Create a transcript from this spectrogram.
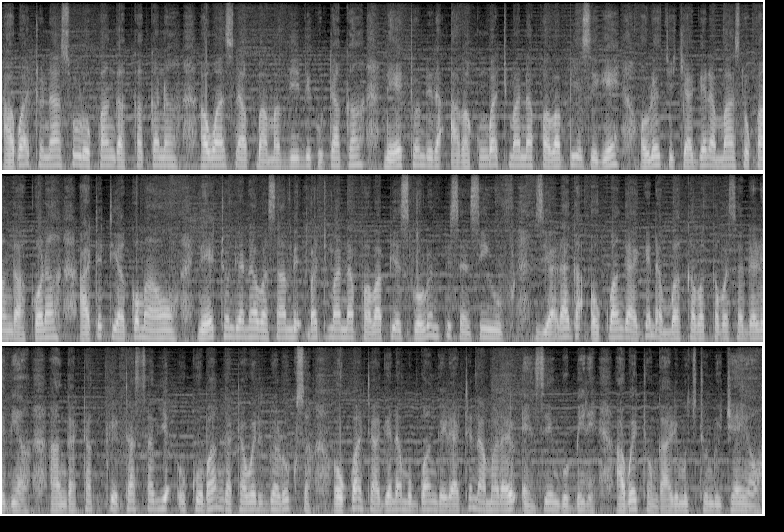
abwatyo n'asobola okubanga akkakkana awansi n'akuba amaviivi ku ttaka neyetondera abakungu batimanaffe aba psg olwekyo kyagenda maaso tukanga akola ate tiyakomawo neyetondera n'abasambe batimanaffe aba psg olw'empisa ensiiwufu ziyalaga okuba nga yagenda mu bwakabaka bwa saudi arabia nga tasabye okuba nga taweereddwa lukusa olwokuba nti agenda mu ggwanga eri ate n'amalayo ensingu bbiri. Abweto ng'ali mu kitundu kyeyo.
